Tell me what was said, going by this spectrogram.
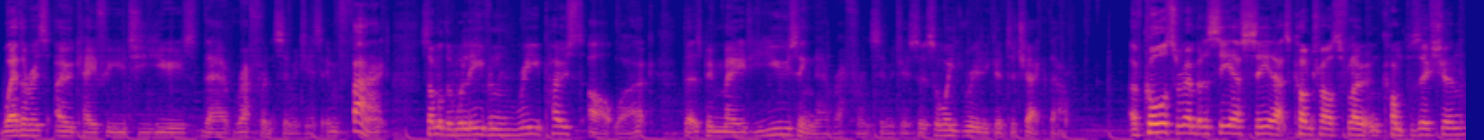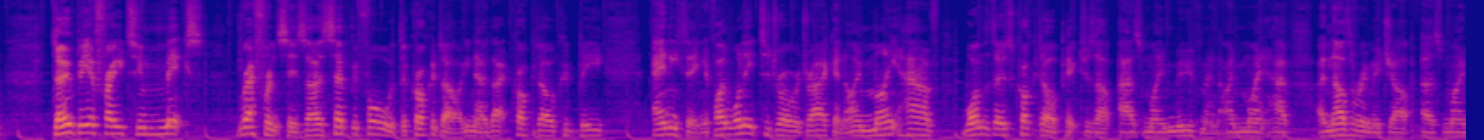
whether it's okay for you to use their reference images. In fact, some of them will even repost artwork that has been made using their reference images, so it's always really good to check that. Of course, remember the CFC, that's contrast, flow, and composition. Don't be afraid to mix references. As I said before with the crocodile, you know, that crocodile could be anything. If I wanted to draw a dragon, I might have one of those crocodile pictures up as my movement. I might have another image up as my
